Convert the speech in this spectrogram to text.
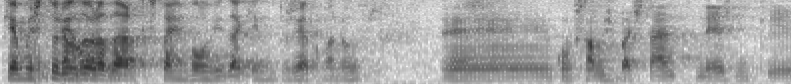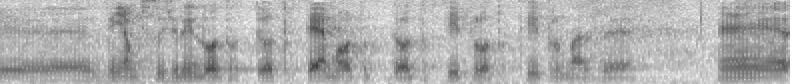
Que é uma historiadora então, de arte que está envolvida aqui no projeto Manuvre. É, conversamos bastante mesmo que vínhamos sugerindo outro, outro tema, outro, outro título, outro título, mas é, é,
